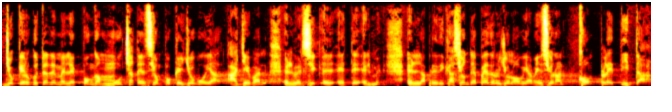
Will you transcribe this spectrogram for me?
Yo quiero que ustedes me le pongan mucha atención porque yo voy a, llevar el versículo, este, el- en la predicación de Pedro, yo lo voy a mencionar completita,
